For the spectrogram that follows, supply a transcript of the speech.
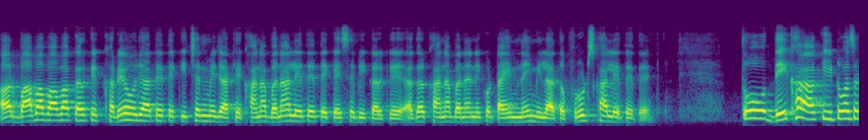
और बाबा बाबा करके खड़े हो जाते थे किचन में जाके, खाना बना लेते थे, कैसे भी करके। अगर खाना बनाने को टाइम नहीं मिला तो फ्रूट्स खा लेते थे। तो देखा कि it was a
